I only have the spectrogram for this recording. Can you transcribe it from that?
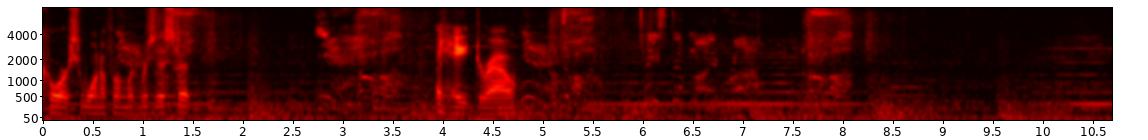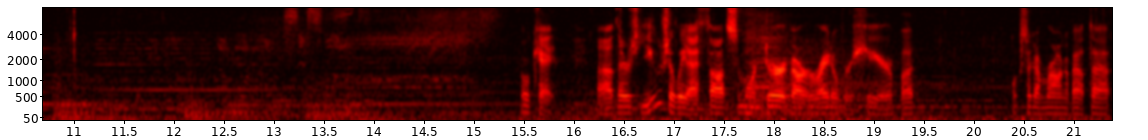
Course one of them would resist it. I hate Drow. Okay. Uh, there's usually, I thought, some more Duergar right over here, but looks like I'm wrong about that.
